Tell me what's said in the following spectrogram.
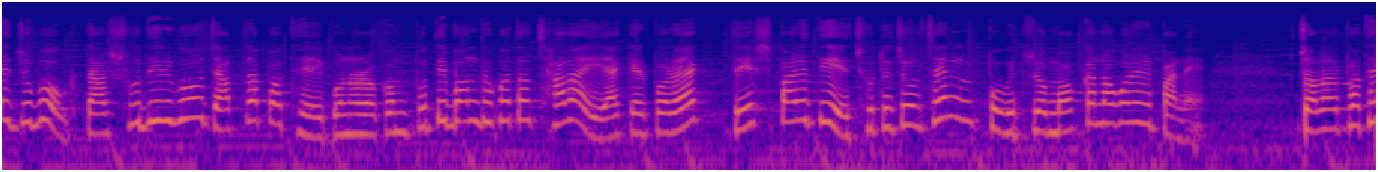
এই যুবক তার সুদীর্ঘ যাত্রাপথে কোনো রকম প্রতিবন্ধকতা ছাড়াই একের পর এক দেশ পাড়ি দিয়ে ছুটে চলছেন পবিত্র মক্কা নগরীর পানে। চলার পথে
